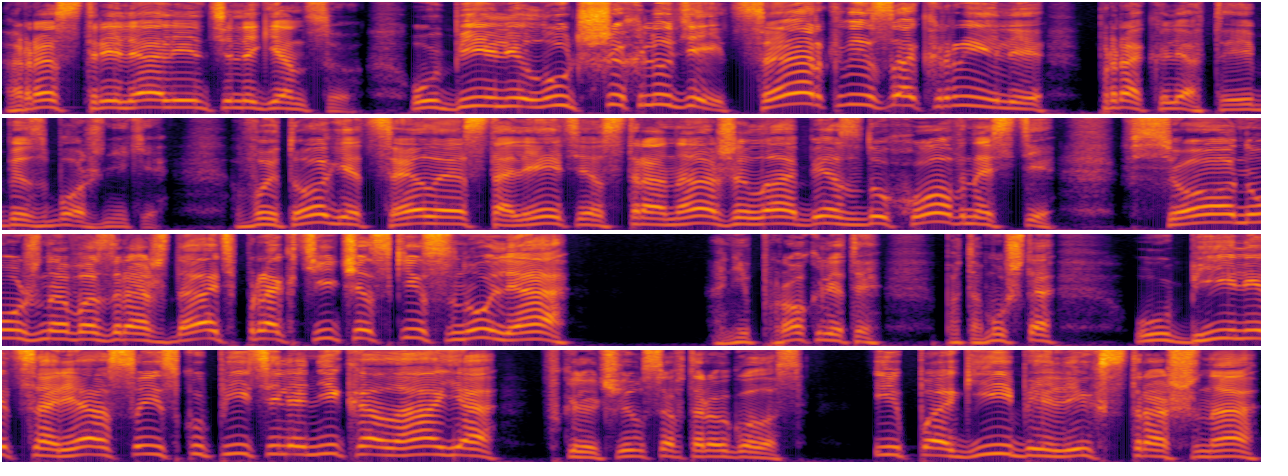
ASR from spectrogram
«Расстреляли интеллигенцию! Убили лучших людей! Церкви закрыли! Проклятые безбожники! В итоге целое столетие страна жила без духовности! Все нужно возрождать практически с нуля!» «Они прокляты, потому что убили царя-соискупителя Николая!» — включился второй голос. «И погибель их страшна!»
